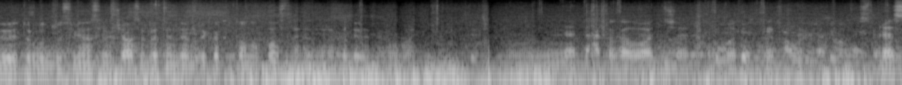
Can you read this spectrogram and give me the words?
Turbūt bus vienas rimčiausių pretendentų į kapitono postą, ar apie tai negalvoji? Neteko galvoti, čia turbūt kaip Espres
